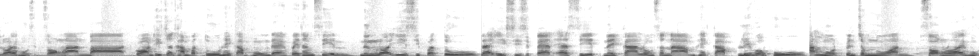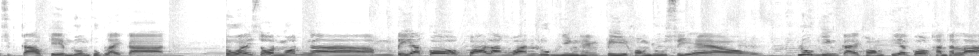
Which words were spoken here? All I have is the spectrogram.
1,462 ล้านบาท ก่อนที่จะทำประตูให้กับหงแดงไปทั้งสิ้น 120 ประตู และอีก 48 แอสซิสต์ในการลงสนามให้กับลิเวอร์พูลทั้งหมดเป็นจำนวน 269 เกมรวมทุกรายการสวยสดงดงาม เตียโก้คว้ารางวัลลูกยิงแห่งปีของ UCL ลูกยิงไกลของเตียโก้คันทาล่า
